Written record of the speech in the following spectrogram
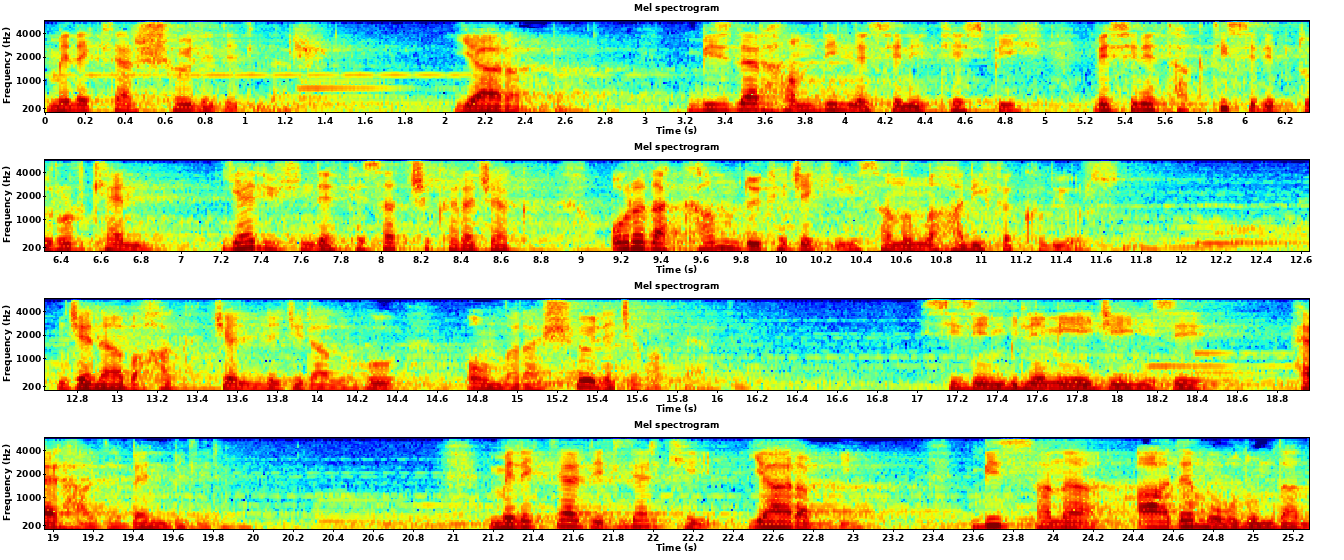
melekler şöyle dediler. Ya Rabbi bizler hamdinle seni tesbih ve seni takdis edip dururken yeryüzünde fesat çıkaracak, orada kan dökecek insanımla halife kılıyorsun. Cenab-ı Hak Celle Celaluhu onlara şöyle cevap verdi. Sizin bilemeyeceğinizi herhalde ben bilirim. Melekler dediler ki Ya Rabbi biz sana Adem oğlundan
